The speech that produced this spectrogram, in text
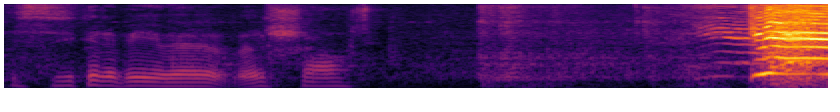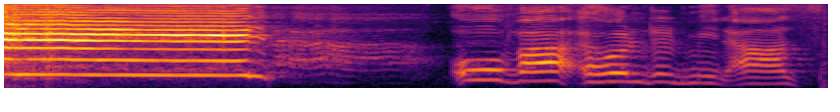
This is going to be a bit of a shot. Get in! Over 100 metres.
